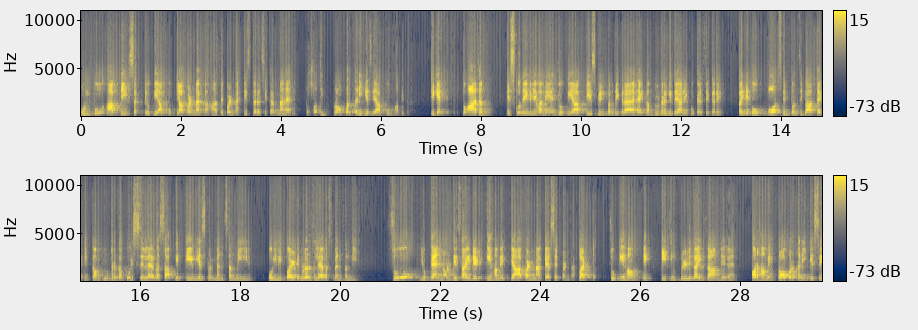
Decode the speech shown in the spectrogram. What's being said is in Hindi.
उनको आप देख सकते हो कि आपको क्या पढ़ना, कहाँ से पढ़ना, किस तरह से करना है, बहुत ही प्रॉपर तरीके से आपको वहाँ पे करना ठीक है? तो आज हम इसको देखने वाले हैं, जो कि आपकी स्क्रीन पर दिख रहा है कंप्यूटर की तैयारी को कैसे करें। भाई देखो, बहुत सिंपल सी बात है कि कंप्यूटर का कोई सिलेबस आपके केवीएस में मेंशन नहीं है। कोई भी पर्टिकुलर सिलेबस मेंशन नहीं so you can not decided कि हमें क्या पढ़ना, कैसे पढ़ना। बट चूँकि हम एक टीचिंग फ़ील्ड का एग्ज़ाम दे रहे हैं और हम एक प्रॉपर तरीके से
